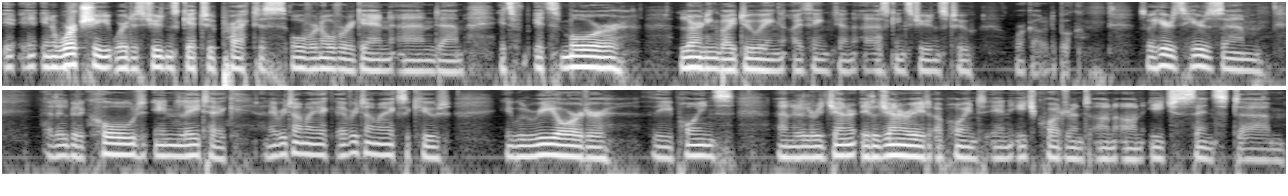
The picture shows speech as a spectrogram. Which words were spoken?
in a worksheet where the students get to practice over and over again, and um, it's it's more learning by doing, I think, than asking students to work out of the book. So here's here's um, a little bit of code in LaTeX, and every time I every time I execute, it will reorder the points and it'll regenerate it'll generate a point in each quadrant on on each sensed um,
